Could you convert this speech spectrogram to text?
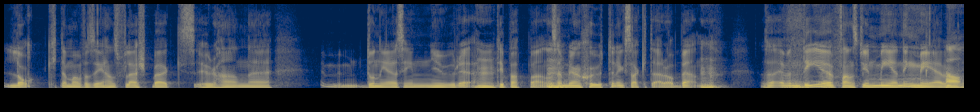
Lock, där man får se hans flashbacks, hur han eh, donerar sin njure Mm. till pappan. Och Mm. sen blir han skjuten exakt där av Ben. Mm. Så även det fanns det ju en mening med Ja.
